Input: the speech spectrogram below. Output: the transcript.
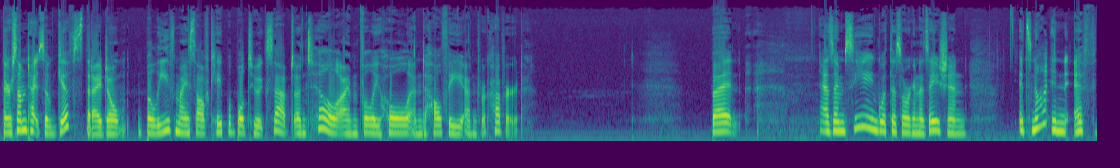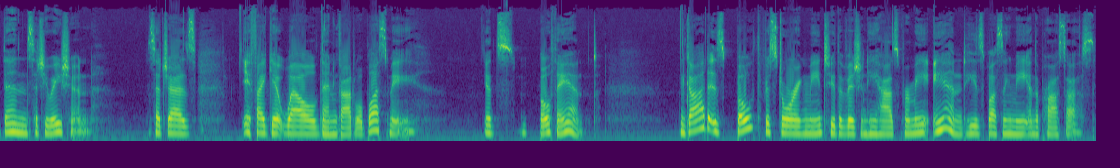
There are some types of gifts that I don't believe myself capable to accept until I'm fully whole and healthy and recovered. But as I'm seeing with this organization, it's not an if then situation, such as if I get well, then God will bless me. It's both and. God is both restoring me to the vision He has for me and He's blessing me in the process.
